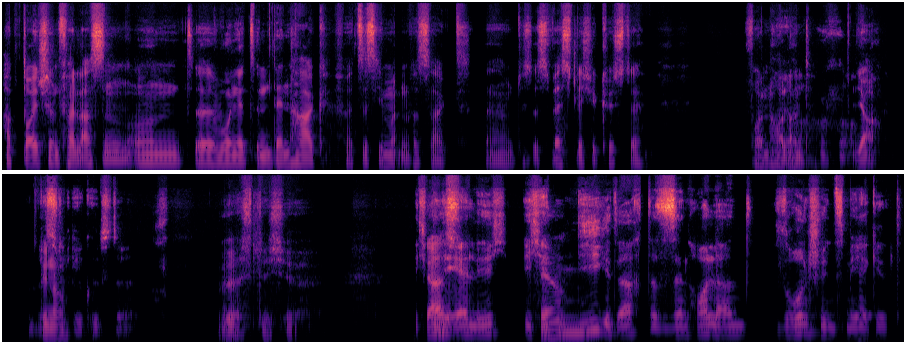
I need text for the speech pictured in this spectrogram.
habe Deutschland verlassen und äh, wohne jetzt in Den Haag, falls es jemandem was sagt. Äh, das ist westliche Küste von Holland. Ja, genau. Westliche Küste. westliche. Ich Ja, bin dir ehrlich, ich ja. hätte nie gedacht, dass es in Holland so ein schönes Meer gibt.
